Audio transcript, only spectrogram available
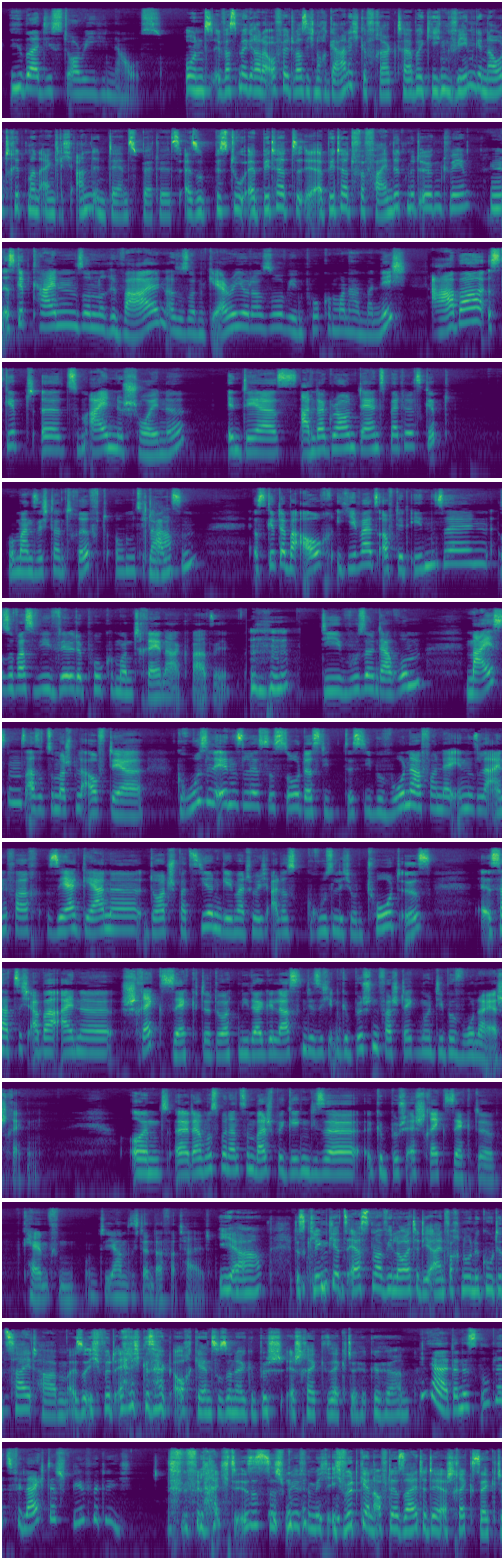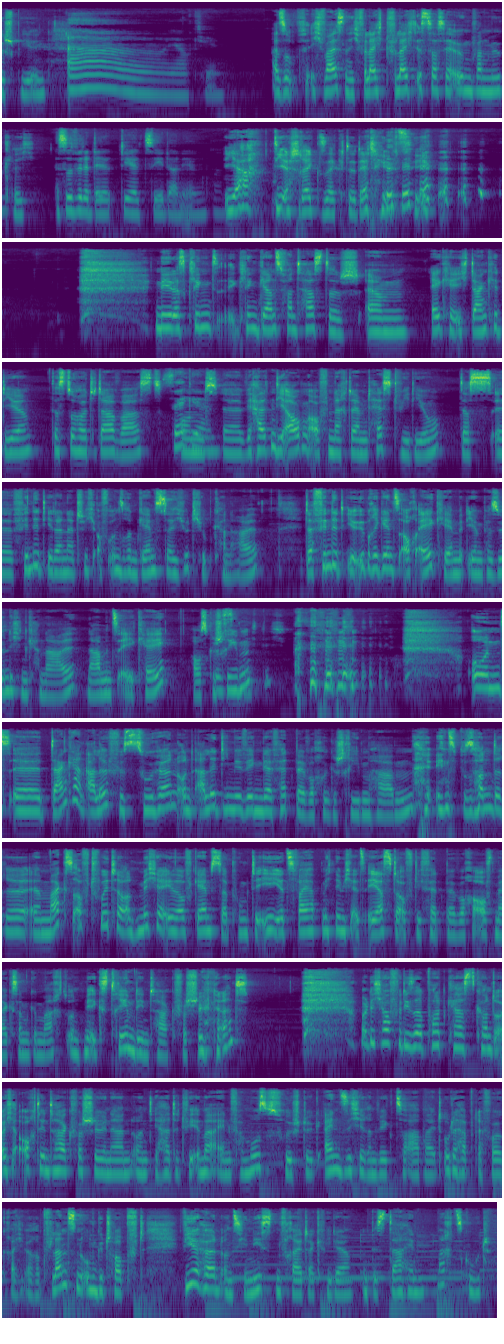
über die Story hinaus. Und was mir gerade auffällt, was ich noch gar nicht gefragt habe, gegen wen genau tritt man eigentlich an in Dance Battles? Also bist du erbittert, erbittert verfeindet mit irgendwem? Es gibt keinen so einen Rivalen, also so einen Gary oder so, wie in Pokémon haben wir nicht. Aber es gibt äh, zum einen eine Scheune, in der es Underground Dance Battles gibt, wo man sich dann trifft, um zu Klar. tanzen. Es gibt aber auch jeweils auf den Inseln sowas wie wilde Pokémon-Trainer quasi. Mhm. Die wuseln da rum. Meistens, also zum Beispiel auf der Gruselinsel ist es so, dass die, dass die Bewohner von der Insel einfach sehr gerne dort spazieren gehen, weil natürlich alles gruselig und tot ist. Es hat sich aber eine Schrecksekte dort niedergelassen, die sich in Gebüschen verstecken und die Bewohner erschrecken. Und äh, da muss man dann zum Beispiel gegen diese Gebüsch-Erschrecksekte kämpfen und die haben sich dann da verteilt. Ja, das klingt jetzt erstmal wie Leute, die einfach nur eine gute Zeit haben. Also ich würde ehrlich gesagt auch gern zu so einer Gebüsch-Erschrecksekte gehören. Ja, dann ist Ublitz vielleicht das Spiel für dich. vielleicht ist es das Spiel für mich. Ich würde gern auf der Seite der Erschrecksekte spielen. Ah, ja, okay. Also ich weiß nicht, vielleicht, vielleicht ist das ja irgendwann möglich. Es ist wieder der DLC dann irgendwann. Ja, die Erschrecksekte, der DLC. nee, das klingt, klingt ganz fantastisch. Ähm, AK, ich danke dir, dass du heute da warst. Sehr Und äh, wir halten die Augen offen nach deinem Testvideo. Das äh, findet ihr dann natürlich auf unserem Gamestar YouTube-Kanal. Da findet ihr übrigens auch AK mit ihrem persönlichen Kanal namens AK, ausgeschrieben. Richtig. Und äh, danke an alle fürs Zuhören und alle, die mir wegen der Fettbär-Woche geschrieben haben. Insbesondere äh, Max auf Twitter und Michael auf Gamestar.de. Ihr zwei habt mich nämlich als Erste auf die Fettbär-Woche aufmerksam gemacht und mir extrem den Tag verschönert. Und ich hoffe, dieser Podcast konnte euch auch den Tag verschönern und ihr hattet wie immer ein famoses Frühstück, einen sicheren Weg zur Arbeit oder habt erfolgreich eure Pflanzen umgetopft. Wir hören uns hier nächsten Freitag wieder und bis dahin macht's gut.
